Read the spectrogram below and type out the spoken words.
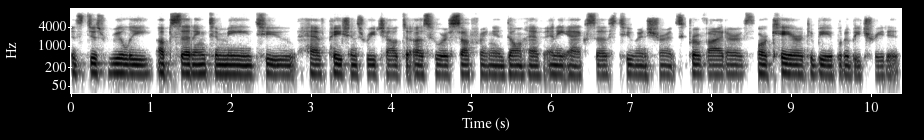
It's just really upsetting to me to have patients reach out to us who are suffering and don't have any access to insurance providers or care to be able to be treated.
